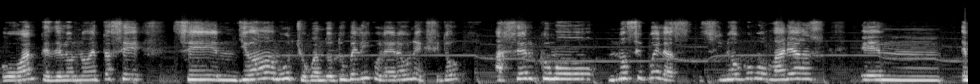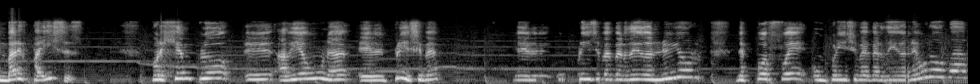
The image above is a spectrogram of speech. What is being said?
o antes de los 90, se, se llevaba mucho cuando tu película era un éxito, hacer como, no secuelas, sino como varias em, en varios países. Por ejemplo, eh, había una, El Príncipe, el príncipe perdido en New York, después fue un príncipe perdido en Europa,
